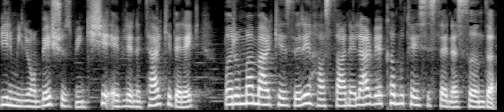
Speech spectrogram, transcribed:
1 milyon 500 bin kişi evlerini terk ederek barınma merkezleri, hastaneler ve kamu tesislerine sığındı.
